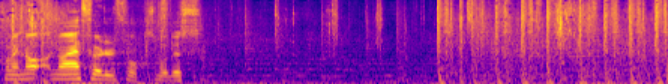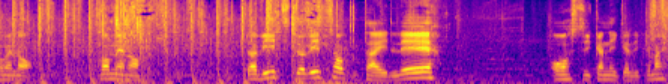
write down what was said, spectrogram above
Kom igjen, nå, nå er jeg full fokusmodus. Kom igjen nå. Kom igjen nå. Du er hvit, du er hvit. Sånn. Deilig. Å, stikker ikke liker meg.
